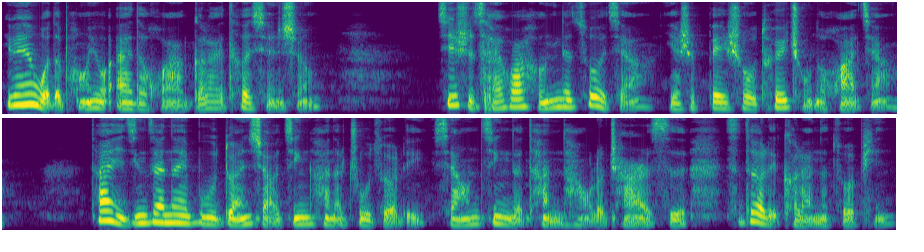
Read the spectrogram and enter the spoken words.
因为我的朋友爱德华·格莱特先生，既是才华横溢的作家，也是备受推崇的画家。他已经在那部短小精悍的著作里，详尽地探讨了查尔斯·斯特里克兰的作品。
